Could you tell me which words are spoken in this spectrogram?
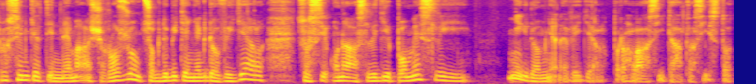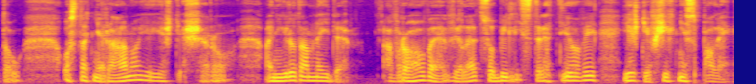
Prosím tě, ty nemáš rozum, co kdyby tě někdo viděl, co si o nás lidi pomyslí? Nikdo mě neviděl, prohlásí táta s jistotou. Ostatně ráno je ještě šero a nikdo tam nejde. A v rohové vile, co bydlí Stretiovi, ještě všichni spali.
